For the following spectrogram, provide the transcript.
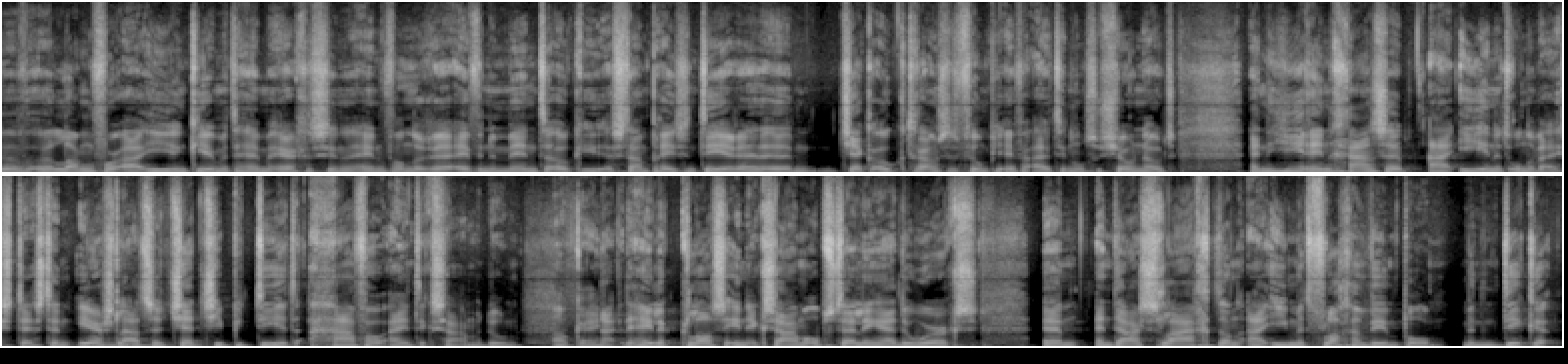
eh, lang voor AI, een keer met hem ergens in een of ander eh, evenement ook staan presenteren. Eh, check ook trouwens het filmpje even uit in onze show notes. En hierin gaan ze AI in het onderwijs testen. En eerst laten ze ChatGPT het HAVO-eindexamen doen. Oké. Nou, de hele klas in examenopstelling, hè, de works. Ehm, en daar slaagt dan AI met vlag en wimpel. Met een dikke 8,4.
